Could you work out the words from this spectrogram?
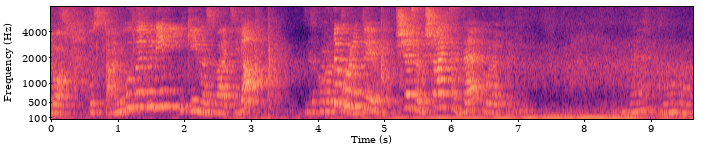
до останнього виду лінії, який називається як? Декоративно. Ще залишається декоративно. Декоративно.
